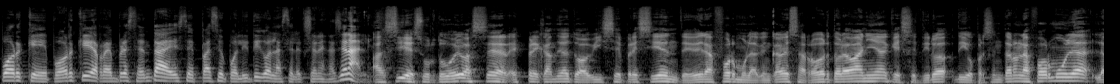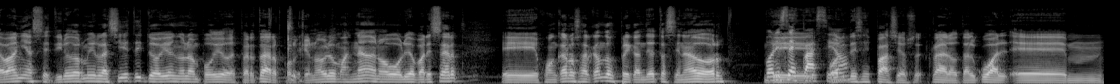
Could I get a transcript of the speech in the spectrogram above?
¿Por qué? Porque representa ese espacio político en las elecciones nacionales. Así es, Urtubey va a ser, es precandidato a vicepresidente de la fórmula que encabeza Roberto Labaña, que se tiró, digo, presentaron la fórmula, Labaña se tiró a dormir la siesta y todavía no lo han podido despertar, porque no habló más nada, no volvió a aparecer. Eh, Juan Carlos Arcando es precandidato a senador. Por ese espacio. Por ese espacio, claro, tal cual. Eh,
